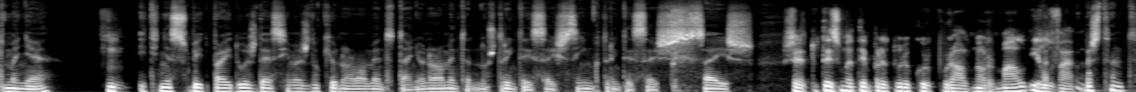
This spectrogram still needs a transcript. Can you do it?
de manhã Hum. e tinha subido para aí duas décimas do que eu normalmente tenho. Eu normalmente ando nos 36,5, 36,6. Ou seja, tu tens uma temperatura corporal normal elevada. Bastante.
